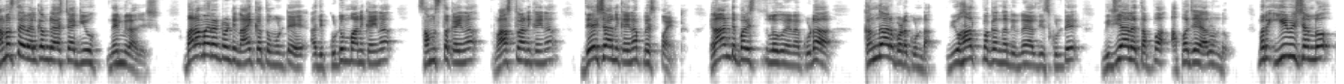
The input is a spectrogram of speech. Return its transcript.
నమస్తే వెల్కమ్ టు హ్యాష్ యూ. నేను మీ రాజేష్. బలమైనటువంటి నాయకత్వం ఉంటే అది కుటుంబానికైనా సంస్థకైనా రాష్ట్రానికైనా దేశానికైనా ప్లస్ పాయింట్. ఎలాంటి పరిస్థితుల్లోనైనా కూడా కంగారు పడకుండా వ్యూహాత్మకంగా నిర్ణయాలు తీసుకుంటే విజయాలే తప్ప అపజయాలు ఉండవు. మరి ఈ విషయంలో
